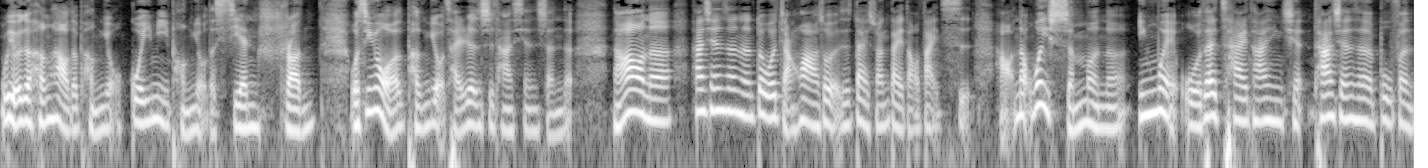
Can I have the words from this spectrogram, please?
我有一个很好的朋友，闺蜜朋友的先生，我是因为我的朋友才认识他先生的。然后呢，他先生呢对我讲话的时候也是带酸带刀带刺。好，那为什么呢？因为我在猜他先他先生的部分，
